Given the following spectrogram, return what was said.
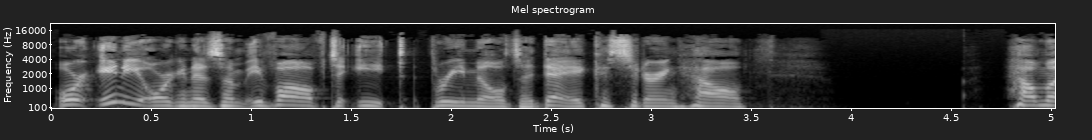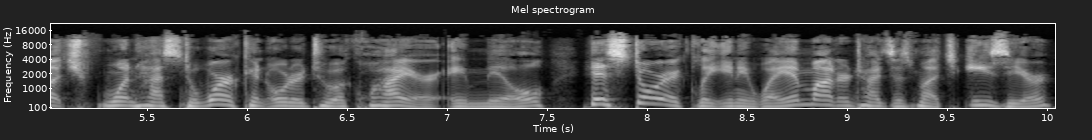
or any organism evolved to eat three meals a day, considering how how much one has to work in order to acquire a meal historically anyway in modern times it's much easier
